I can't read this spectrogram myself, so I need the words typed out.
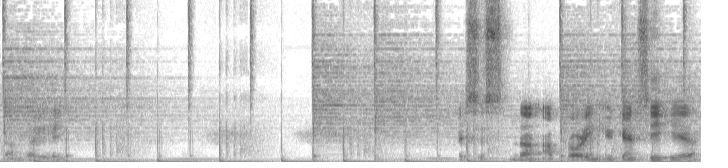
Compiling this is done uploading. You can see here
